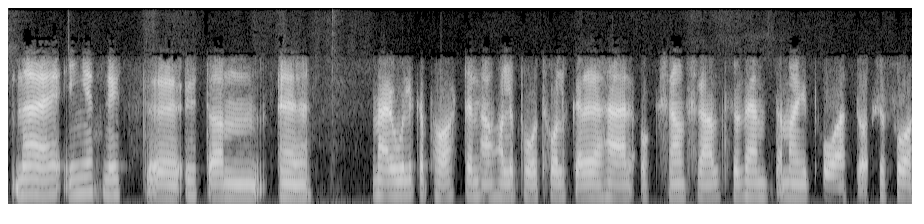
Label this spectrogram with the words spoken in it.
Nej, inget nytt utan de här olika parterna håller på att tolka det här och framförallt så väntar man ju på att också få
